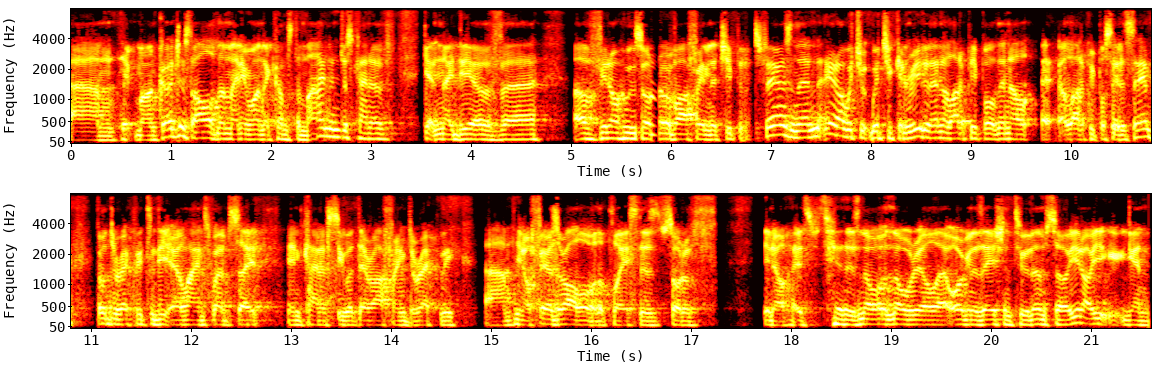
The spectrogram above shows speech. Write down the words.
um, Hipmunk, just all of them, anyone that comes to mind, and just kind of get an idea of uh, of you know who's sort of offering the cheapest fares, and then you know which which you can read, and then a lot of people then I'll, a lot of people say the same. Go directly to the airline's website and kind of see what they're offering directly. Um, you know, fares are all over the place. There's sort of you know, it's there's no no real uh, organization to them. So you know, you, again,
